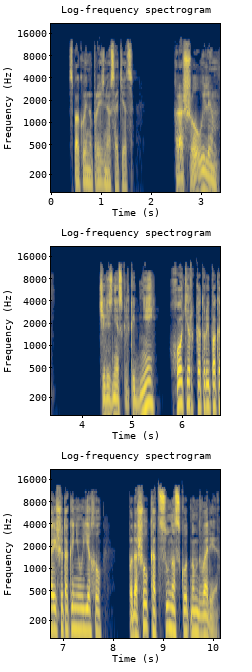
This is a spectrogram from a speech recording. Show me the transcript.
— спокойно произнес отец. «Хорошо, Уильям». Через несколько дней Хокер, который пока еще так и не уехал, подошел к отцу на скотном дворе.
